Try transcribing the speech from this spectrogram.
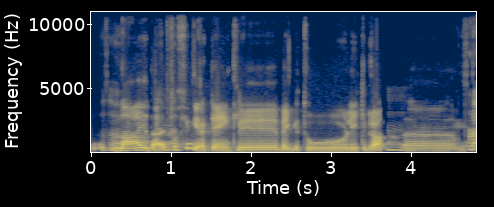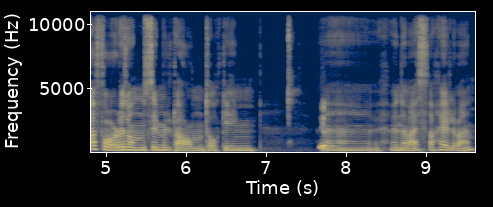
Altså, Nei, der så fungerte egentlig begge to like bra. Mm. Eh, For da får du sånn simultantolking Ja. eh, underveis, da, hele veien.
